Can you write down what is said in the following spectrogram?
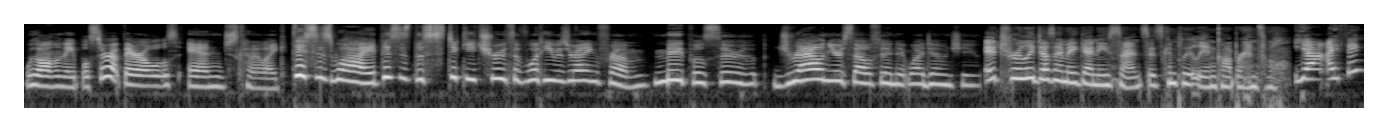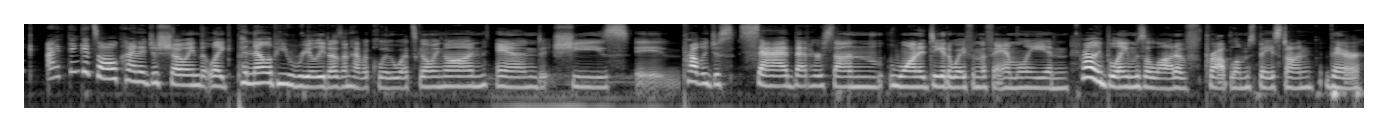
with all the maple syrup barrels and just kind of like, "This is why. This is the sticky truth of what he was running from. Maple syrup. Drown yourself in it, why don't you?" It truly doesn't make any sense. It's completely incomprehensible. Yeah, I think I think it's all kind of just showing that like Penelope really doesn't have a clue what's going on and she's eh, probably just sad that her son wanted to get away from the family and probably blames a lot of problems based on their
